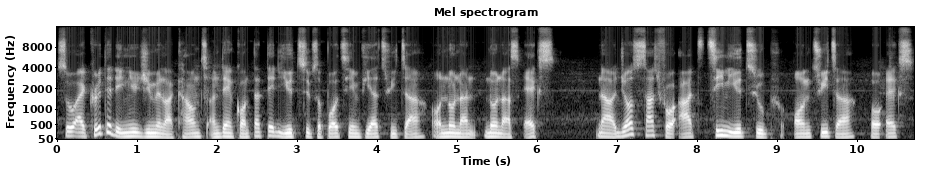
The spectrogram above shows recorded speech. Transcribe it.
So I created a new Gmail account and then contacted YouTube support team via Twitter or known known as X. Now just search for at Team YouTube on Twitter or X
